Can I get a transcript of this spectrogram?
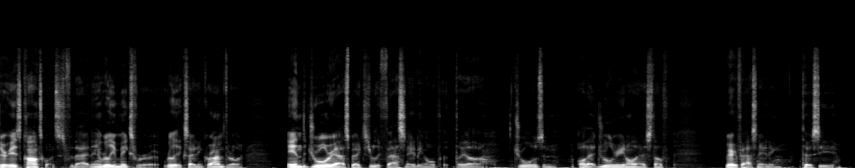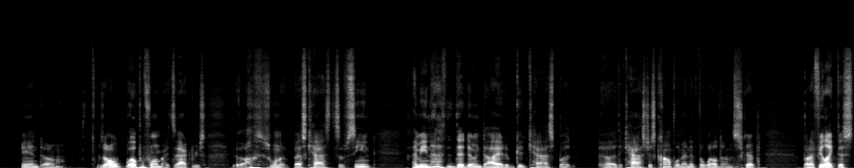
there is consequences for that. And it really makes for a really exciting crime thriller. And the jewelry aspect is really fascinating. All the, the uh, jewels and all that jewelry and all that stuff. very fascinating to see, and um, it was all well performed by its actors. Ugh, it's one of the best casts I've seen. I mean, The Dead Don't Die had a good cast, but uh, the cast just complemented the well done script. But I feel like this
